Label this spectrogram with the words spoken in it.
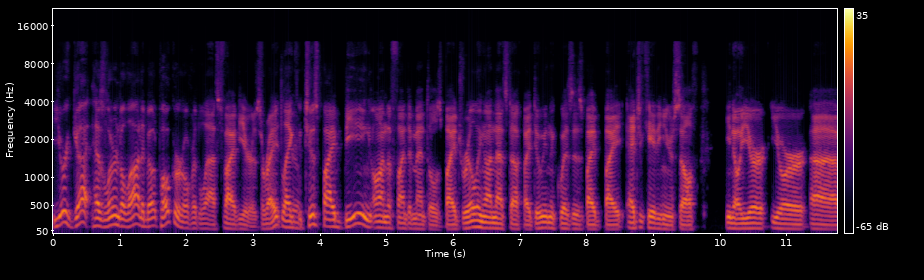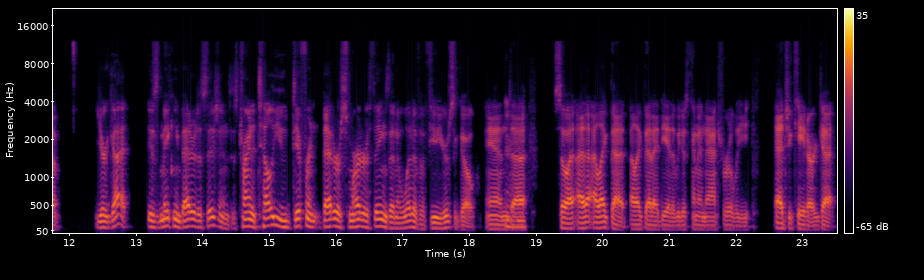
your gut has learned a lot about poker over the last five years, right? Like True. just by being on the fundamentals, by drilling on that stuff, by doing the quizzes, by by educating yourself, you know your your uh your gut is making better decisions. It's trying to tell you different, better, smarter things than it would have a few years ago. And mm-hmm. uh, so I, I, I, like that. I like that idea that we just kind of naturally educate our gut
